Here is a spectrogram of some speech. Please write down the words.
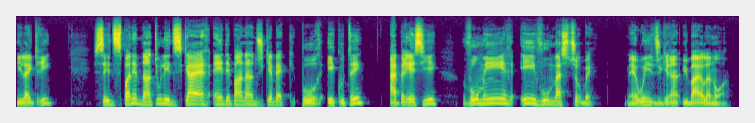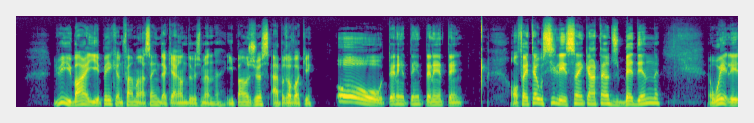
il a écrit C'est disponible dans tous les disquaires indépendants du Québec pour écouter, apprécier, vomir et vous masturber. Mais oui, du grand Hubert Lenoir. Lui, Hubert, il est pire qu'une femme enceinte de 42 semaines. Hein. Il pense juste à provoquer. Oh! On fêtait aussi les 50 ans du Bedin oui, les,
